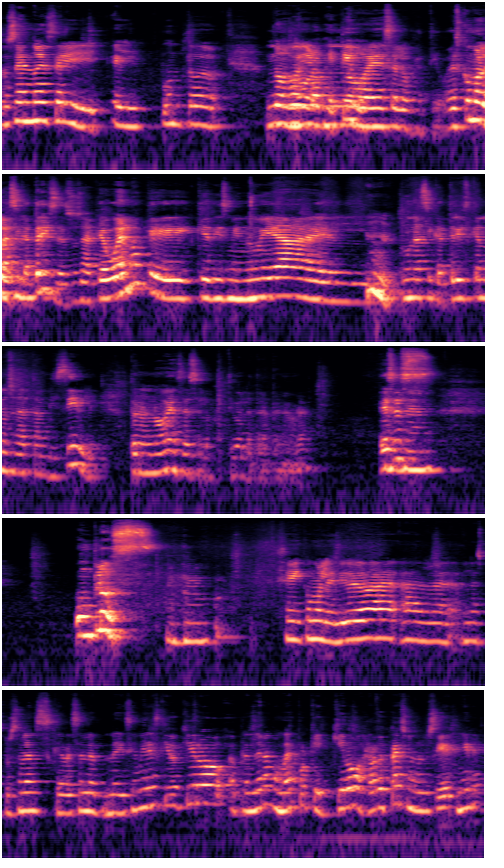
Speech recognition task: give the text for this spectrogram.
O sea, no es el, punto no, no, el objetivo. no es el objetivo. Es como las cicatrices. O sea, qué bueno que, disminuya una cicatriz que no sea tan visible. Pero no ese es el objetivo de la terapia neural. Ese es un plus. Sí, como les digo a, las personas que a veces me, dicen, mire, es que yo quiero aprender a comer porque quiero bajar de peso. No sé, mire,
